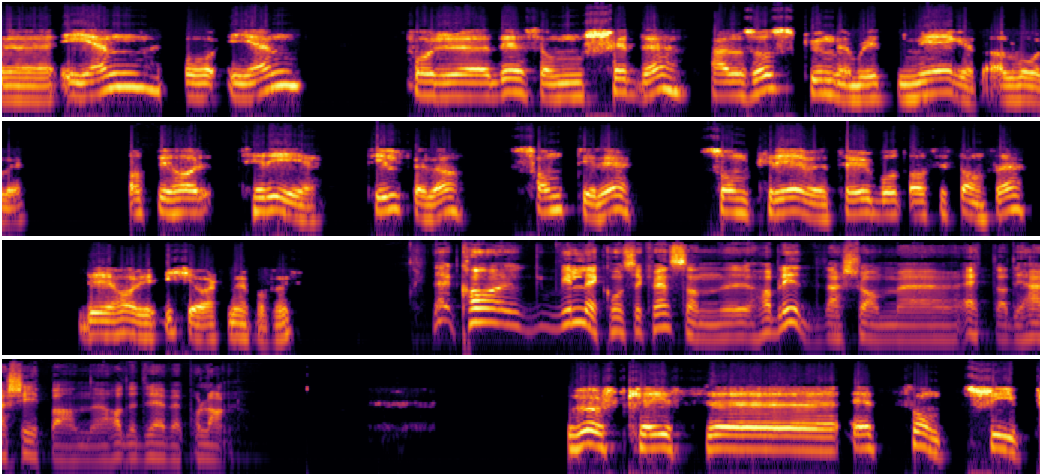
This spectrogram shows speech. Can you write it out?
eh, igjen og igjen. For eh, det som skjedde her hos oss, kunne blitt meget alvorlig. At vi har tre tilfeller samtidig som krever taubåtassistanse, det har jeg ikke vært med på før. Hva ville konsekvensene ha blitt dersom eh, et av disse skipene hadde drevet på land? Worst case, eh, et sånt skip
